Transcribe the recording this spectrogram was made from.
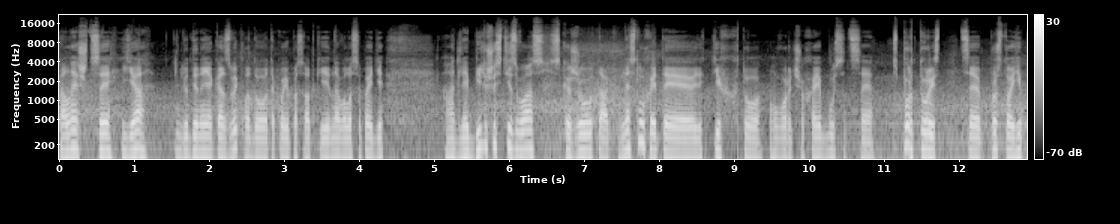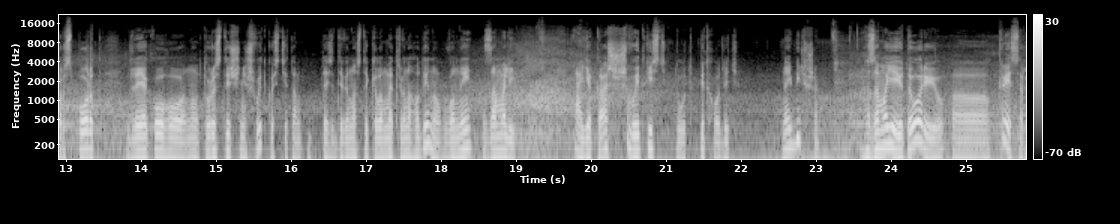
Але ж це я, людина, яка звикла до такої посадки на велосипеді. А для більшості з вас скажу так: не слухайте тих, хто говорить, що хайбуса це спорт-турист, це просто гіперспорт, для якого ну, туристичні швидкості, там десь 90 км на годину, вони замалі. А яка ж швидкість тут підходить найбільше? За моєю теорією, е, крейсер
